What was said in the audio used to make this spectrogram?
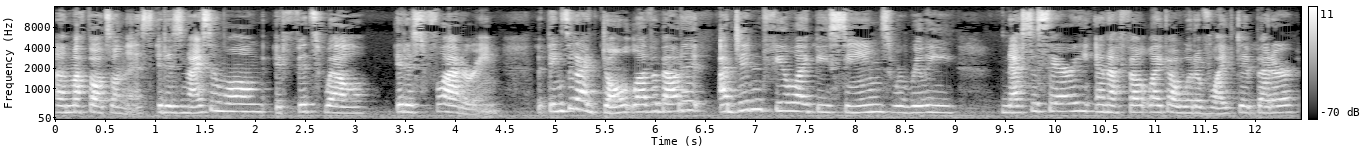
um, my thoughts on this. It is nice and long, it fits well, it is flattering. The things that I don't love about it, I didn't feel like these seams were really necessary and I felt like I would have liked it better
